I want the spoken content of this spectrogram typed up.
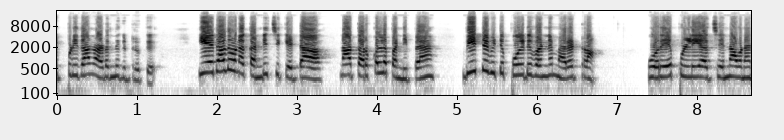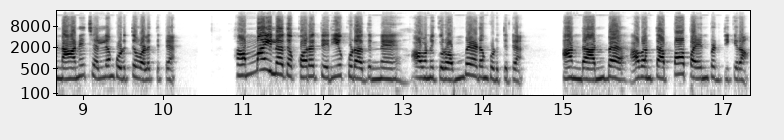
இப்படிதான் நடந்துகிட்டு இருக்கு. ஏதாவது உன கண்டிச்சு கேட்டா நான் தற்கொலை பண்ணிப்பேன். வீட்டை விட்டு போயிடுவேன்னு மிரட்டுறான். ஒரே பிள்ளையாச்சேன்னு அவனை நானே செல்லம் கொடுத்து வளர்த்துட்டேன். அம்மா இல்லாத குறை தெரியக்கூடாதுன்னு அவனுக்கு ரொம்ப இடம் கொடுத்துட்டேன். அந்த அன்பை அவன் தப்பா பயன்படுத்திக்கிறான்.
